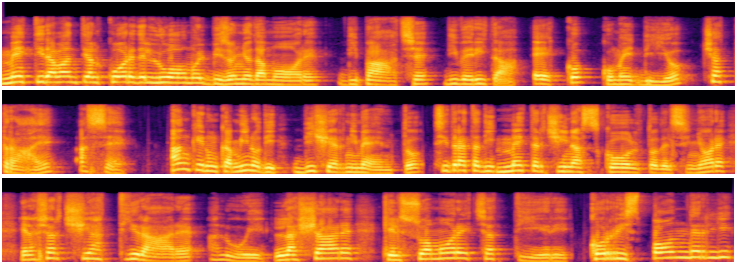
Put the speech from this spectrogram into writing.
Metti davanti al cuore dell'uomo il bisogno d'amore, di pace, di verità. Ecco come Dio ci attrae a sé. Anche in un cammino di discernimento si tratta di metterci in ascolto del Signore e lasciarci attirare a Lui, lasciare che il suo amore ci attiri, corrispondergli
